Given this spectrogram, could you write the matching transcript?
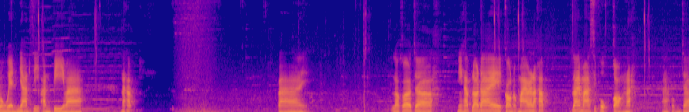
วงแหวนยานสี่พันปีมานะครับ ไป เราก็จะนี่ครับเราได้กล่องดอกไม้แล้วนะครับ ได้มา 16 กล่องนะ อ่าผมจะ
